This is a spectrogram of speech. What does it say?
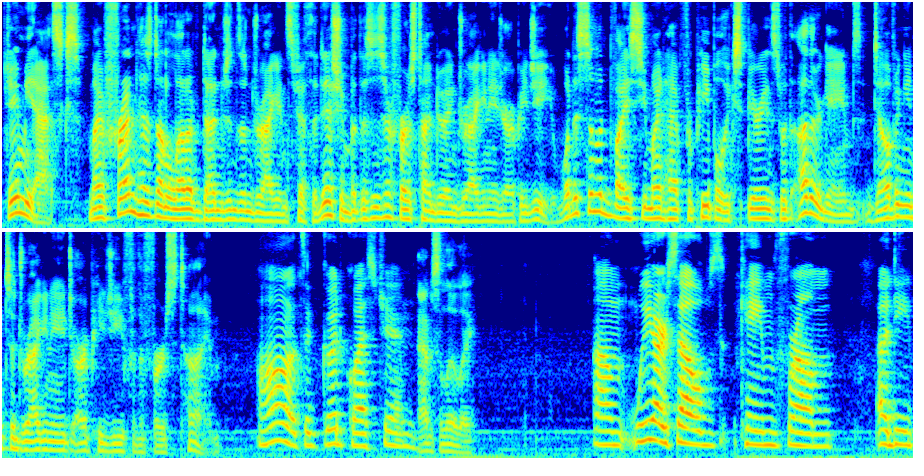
Jamie asks, My friend has done a lot of Dungeons and Dragons 5th edition, but this is her first time doing Dragon Age RPG. What is some advice you might have for people experienced with other games delving into Dragon Age RPG for the first time? Oh, that's a good question. Absolutely. Um, we ourselves came from a D,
